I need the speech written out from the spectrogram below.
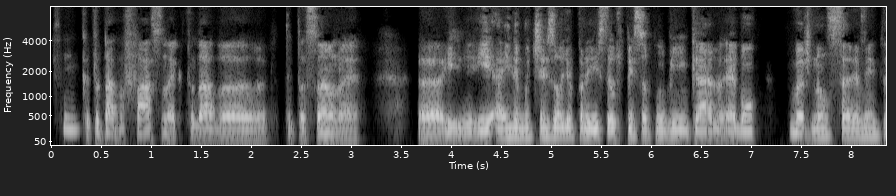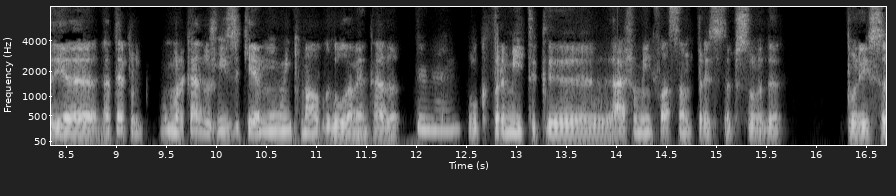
Sim. que te dava face, né? que te dava tentação, né? Ah, e, e ainda muitos chineses olham para isso, eles pensam que um vinho caro é bom, mas não necessariamente, e, ah, até porque o mercado dos vinhos aqui é muito mal regulamentado, Uhum. o que permite que haja uma inflação de preços absurda, por isso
